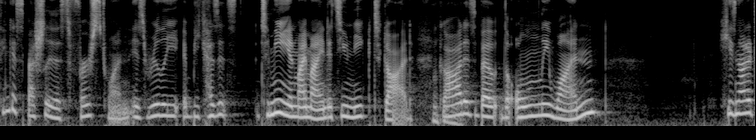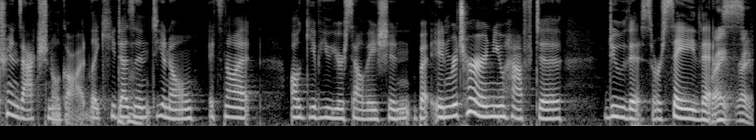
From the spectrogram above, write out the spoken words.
think especially this first one is really because it's to me in my mind it's unique to God. God is about the only one He's not a transactional God. Like he doesn't, you know, it's not I'll give you your salvation, but in return you have to do this or say this. Right, right.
